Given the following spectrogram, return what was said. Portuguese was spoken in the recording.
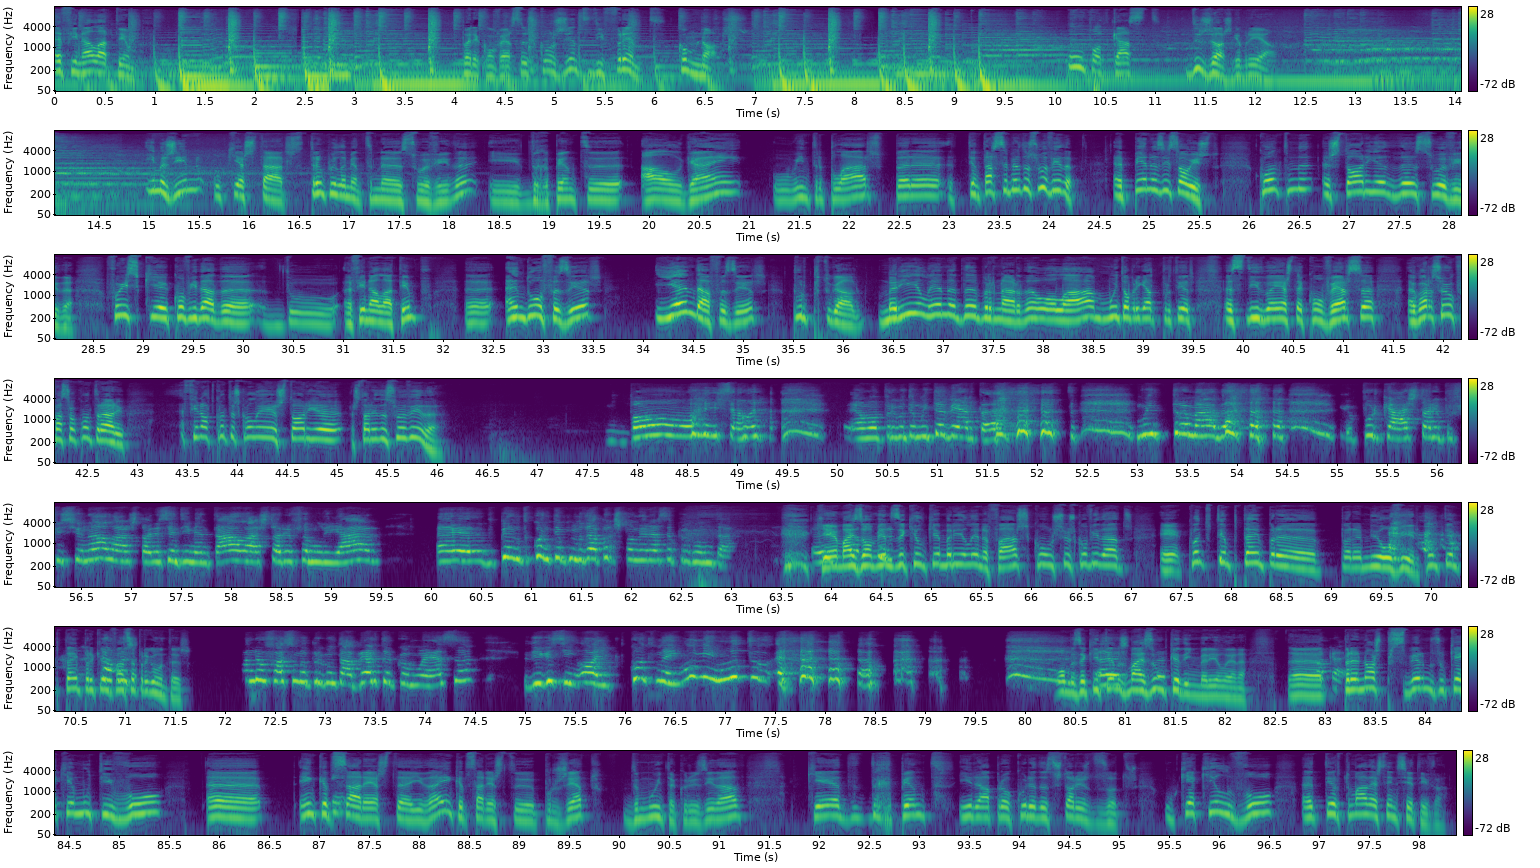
Afinal, há tempo. Para conversas com gente diferente, como nós. Um podcast de Jorge Gabriel. Imagine o que é estar tranquilamente na sua vida e de repente alguém o interpelar para tentar saber da sua vida. Apenas e só isto. Conte-me a história da sua vida. Foi isso que a convidada do Afinal há Tempo uh, andou a fazer e anda a fazer por Portugal. Maria Helena da Bernarda, olá, muito obrigado por ter acedido a esta conversa. Agora sou eu que faço ao contrário. Afinal de contas, qual é a história, a história da sua vida? Bom, isso é uma, é uma pergunta muito aberta, muito tramada, porque há a história profissional, há a história sentimental, há a história familiar. Uh, depende de quanto tempo me dá para responder essa pergunta. Que é mais ou menos aquilo que a Maria Helena faz com os seus convidados. É quanto tempo tem para, para me ouvir? Quanto tempo tem para que eu lhe faça perguntas? Quando eu faço uma pergunta aberta como essa, digo assim: olha, conte-me um minuto. Bom, mas aqui temos mais um bocadinho, Maria Helena, uh, okay. para nós percebermos o que é que a motivou a encabeçar Sim. esta ideia, encabeçar este projeto de muita curiosidade, que é de, de repente ir à procura das histórias dos outros. O que é que ele levou a ter tomado esta iniciativa?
